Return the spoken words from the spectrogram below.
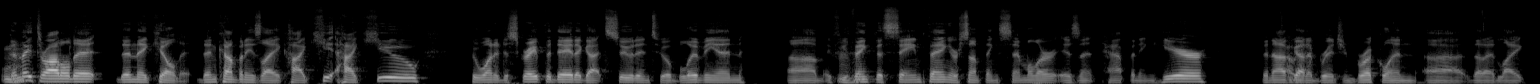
Then Mhm. they throttled it. Then they killed it. Then companies like HiQ, HiQ, who wanted to scrape the data, got sued into oblivion. Um, if you Mhm. think the same thing or something similar isn't happening here, then I've got a bridge in Brooklyn uh, that I'd like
